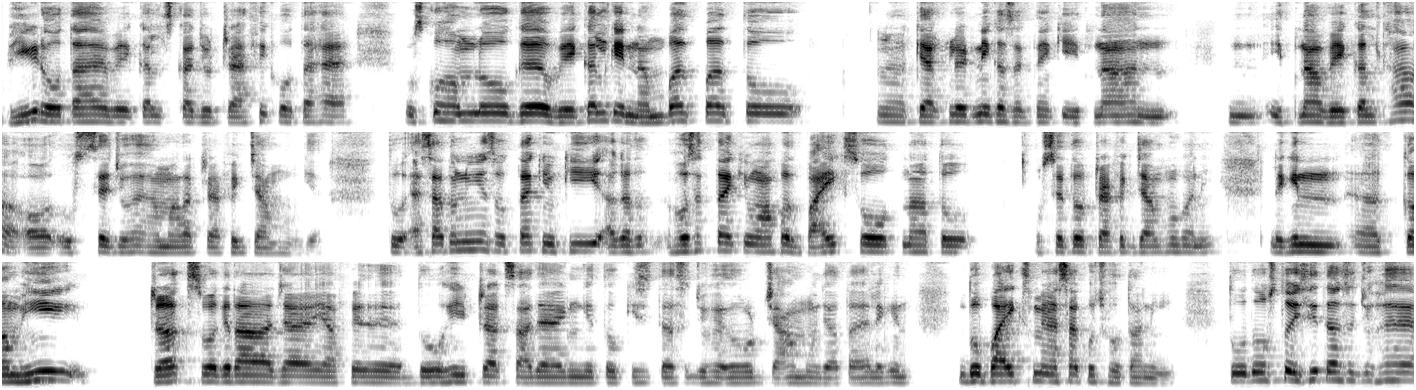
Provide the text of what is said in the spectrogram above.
भीड़ होता है व्हीकल्स का जो ट्रैफ़िक होता है, उसको हम लोग व्हीकल के नंबर पर तो कैलकुलेट नहीं कर सकते कि इतना इतना व्हीकल था और उससे जो है हमारा ट्रैफ़िक जाम हो गया। तो ऐसा तो नहीं हो सकता क्योंकि अगर हो सकता है कि वहाँ पर बाइक्स हो उतना तो उससे तो ट्रैफ़िक जाम होगा नहीं। लेकिन कम ही ट्रक्स वगैरह आ जाए या फिर दो ही ट्रक्स आ जाएँगे तो किसी तरह से जो है रोड जाम हो जाता है, लेकिन दो बाइक्स में ऐसा कुछ होता नहीं तो दोस्तों, इसी तरह से जो है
